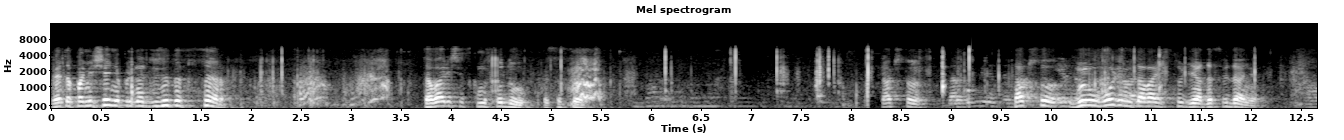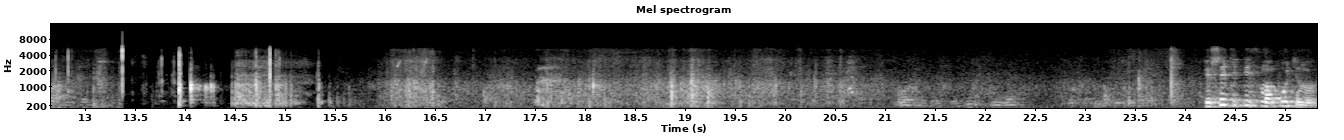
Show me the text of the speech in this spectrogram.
это помещение, принадлежит СССР. Товарищескому суду СССР. Так что, так что вы уволены, товарищ судья. До свидания. Пишите письма Путину.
